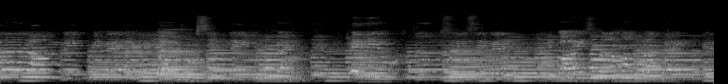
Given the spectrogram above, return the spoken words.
öö on nii pime ja üksin ei käike, ei juhtu siis ime, ei paisma hakka päike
